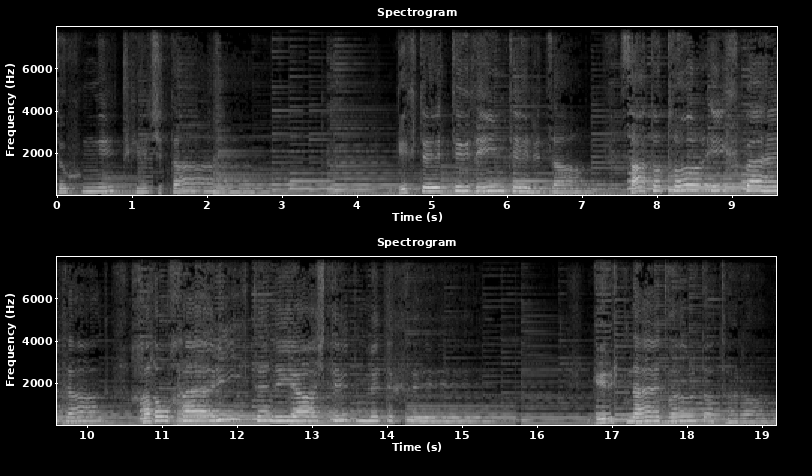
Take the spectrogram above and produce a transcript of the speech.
Зөвхөн итгэж даа Гэхдээ тэглийн тэр зам сатотгор их байдаг. Халуун хайрыг тань яаж тэд мэдэх вэ? Гэрэлт найдвар дотороо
